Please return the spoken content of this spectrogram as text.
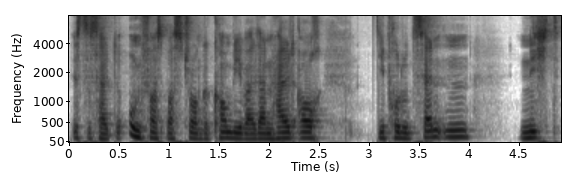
ist das halt eine unfassbar stronge Kombi, weil dann halt auch die Produzenten nicht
